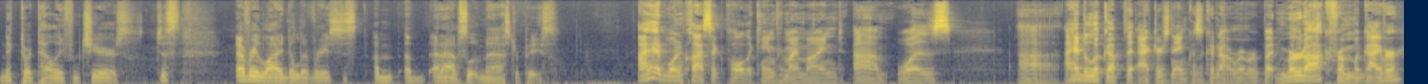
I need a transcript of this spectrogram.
Nick Tortelli from Cheers, just every line delivery is just a, a, an absolute masterpiece. I had one classic poll that came from my mind. Um, was uh, I had to look up the actor's name because I could not remember, but Murdoch from MacGyver.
